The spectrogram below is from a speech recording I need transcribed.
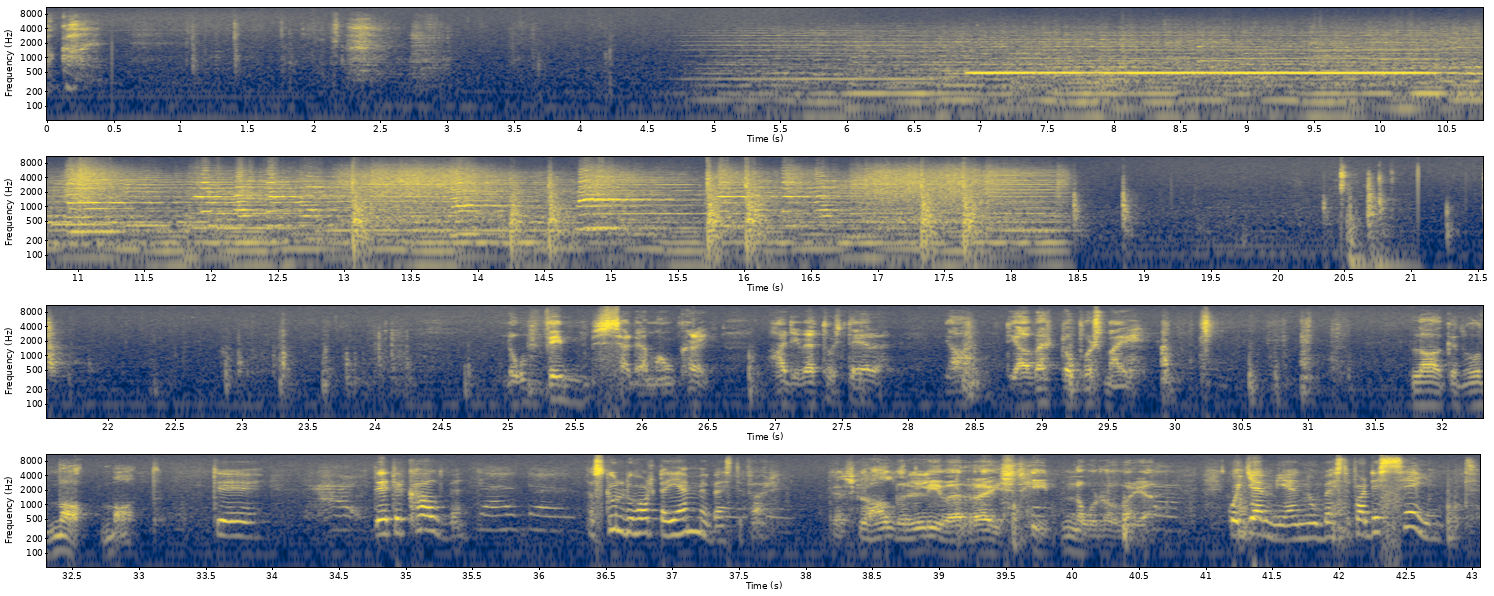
Lage noe mat. mat. Det, det er til kalven. Da skulle du holdt deg hjemme, bestefar. Jeg skulle aldri i livet reist hit nordover igjen. Gå hjem igjen nå, bestefar. Det er seint.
